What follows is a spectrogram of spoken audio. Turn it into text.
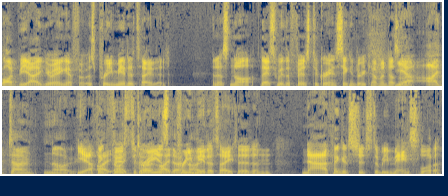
I'd be arguing if it was premeditated, and it's not. That's where the first degree and secondary come in, doesn't Yeah, it? Yeah, I don't know. Yeah. I think I first don't- degree is don't know. premeditated, and nah, I think it should still be manslaughter.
